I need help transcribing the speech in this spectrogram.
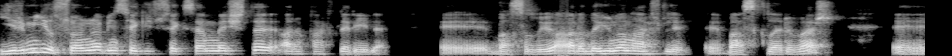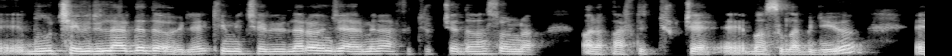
20 yıl sonra 1885'te Arap harfleriyle e, basılıyor. Arada Yunan harfli e, baskıları var. E, bu çevirilerde de öyle. Kimi çeviriler önce Ermeni harfi Türkçe daha sonra Arap harfli Türkçe e, basılabiliyor. E,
